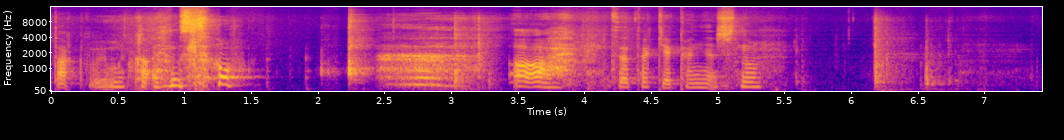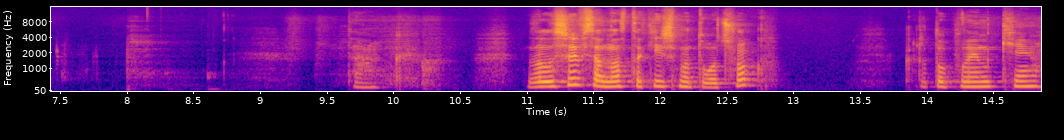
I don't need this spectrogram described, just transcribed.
Так, вимикаємо знову. А, це таке, звісно. Так. Залишився у нас такий шматочок картоплинки.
